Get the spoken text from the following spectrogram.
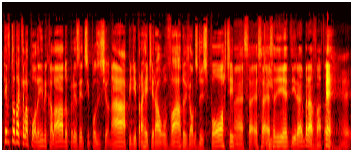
Teve toda aquela polêmica lá do presidente se posicionar, pedir para retirar o VAR dos jogos do esporte. Essa, essa, essa de retirar é bravata. É, né? é,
